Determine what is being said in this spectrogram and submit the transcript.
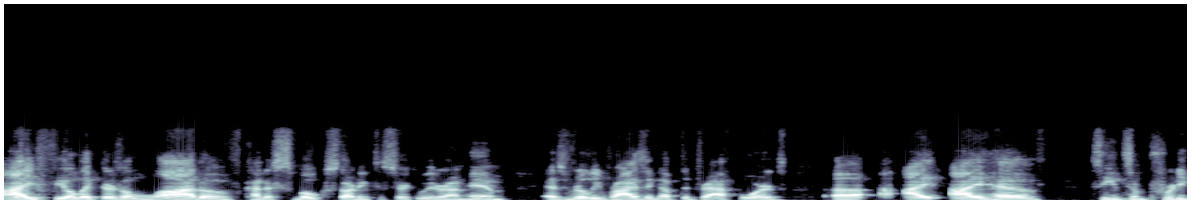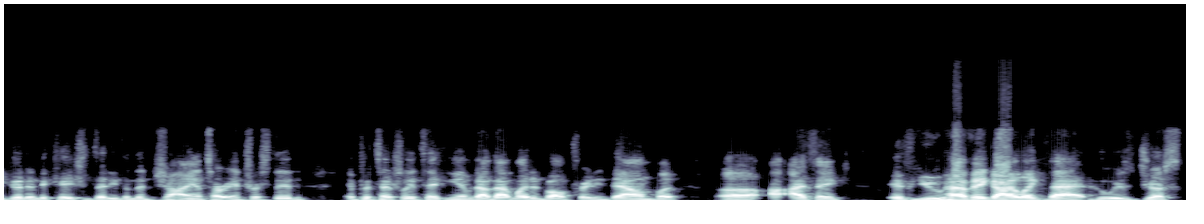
I feel like there's a lot of kind of smoke starting to circulate around him as really rising up the draft boards. Uh, I I have seen some pretty good indications that even the Giants are interested in potentially taking him. Now that might involve trading down, but uh, I think if you have a guy like that who is just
